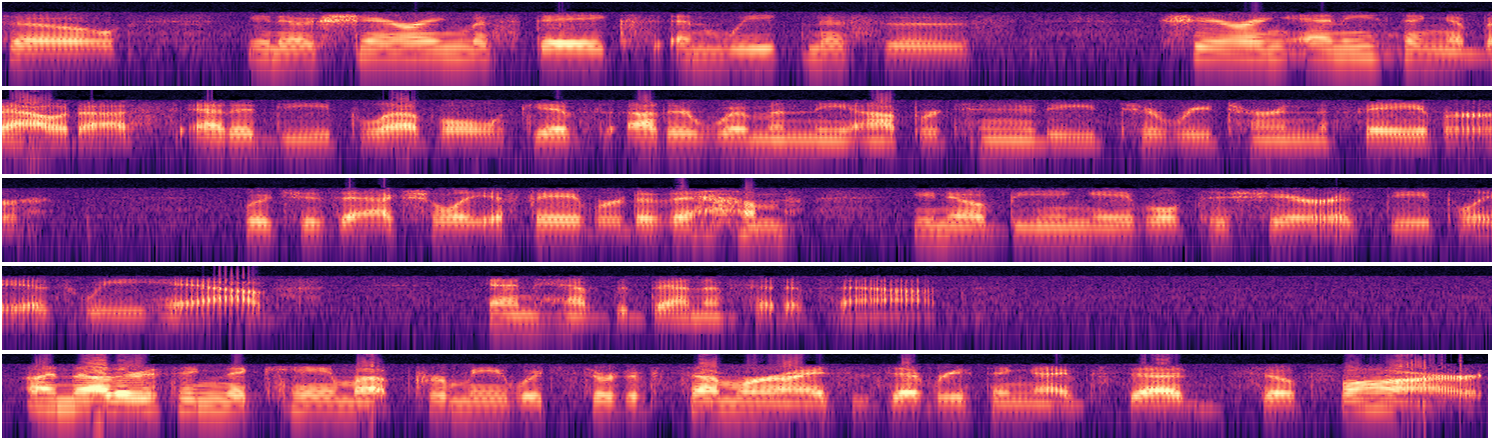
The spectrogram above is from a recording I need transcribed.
So, you know, sharing mistakes and weaknesses sharing anything about us at a deep level gives other women the opportunity to return the favor, which is actually a favor to them, you know, being able to share as deeply as we have and have the benefit of that. Another thing that came up for me, which sort of summarizes everything I've said so far,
